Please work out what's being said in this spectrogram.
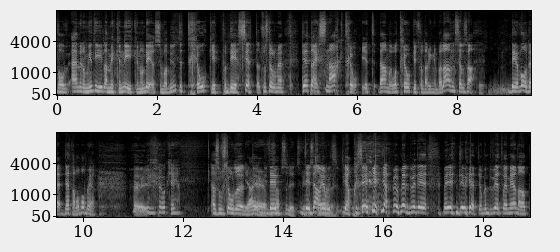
var, även om vi inte gillar mekaniken och det så var det ju inte tråkigt på det sättet. Förstår du mig? Detta är snarktråkigt. Det andra var tråkigt för där är ingen balans eller sådär. Det var det, detta var bara mer, eh, okej. Alltså förstår du? ja, ja, jag det, absolut. det är där jag vill, ja precis, ja, men, men, det, men det vet jag, men du vet vad jag menar att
